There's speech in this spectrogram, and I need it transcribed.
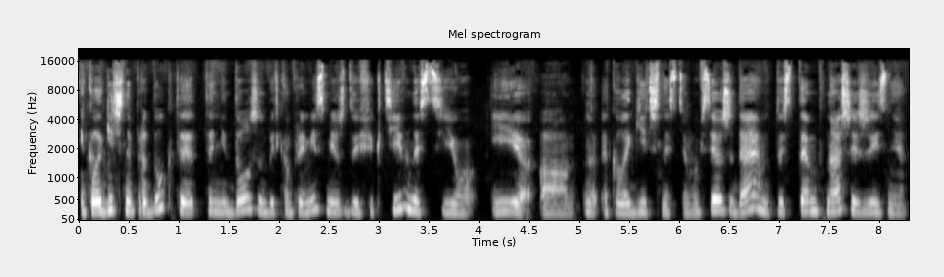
экологичные продукты — это не должен быть компромисс между эффективностью и а, ну, экологичностью. Мы все ожидаем, то есть темп нашей жизни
